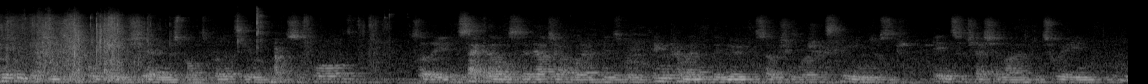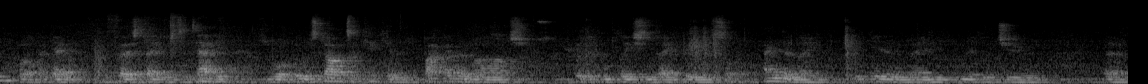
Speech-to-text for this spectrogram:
Doesn't produce a culture of sharing responsibility and support. So the, the second element of the agile work is we incrementally move the social work teams into Cheshire Lines between, well, again, the first day was today, but we will start to kick in back end of March, with the completion date being sort of end of May, beginning maybe middle of June, um,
